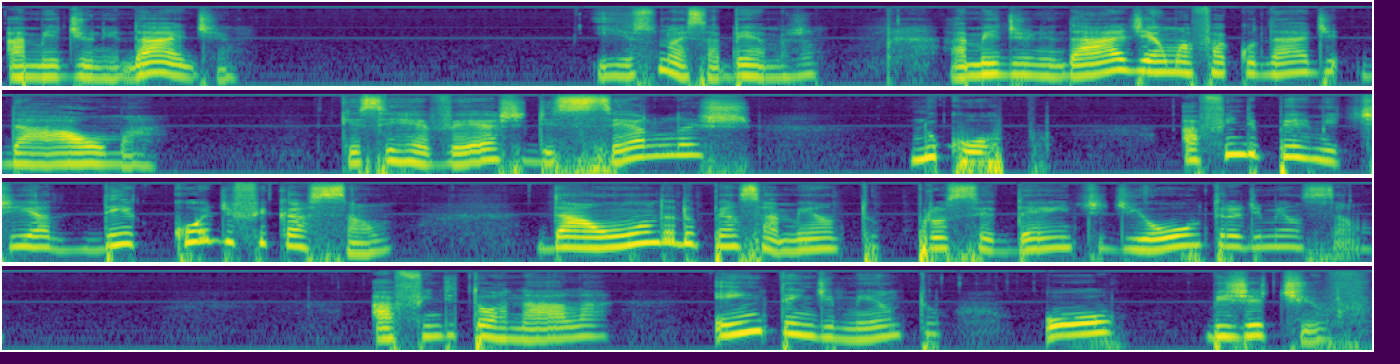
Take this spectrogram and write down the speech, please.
a mediunidade, e isso nós sabemos, né? a mediunidade é uma faculdade da alma que se reveste de células no corpo, a fim de permitir a decodificação da onda do pensamento procedente de outra dimensão, a fim de torná-la entendimento objetivo.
